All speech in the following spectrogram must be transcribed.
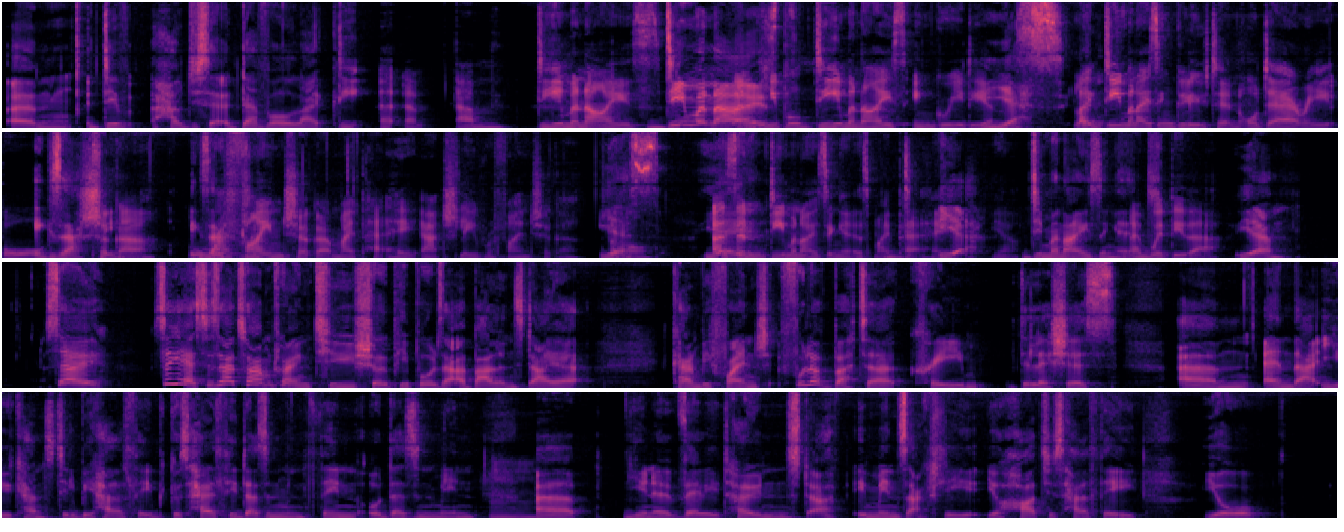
um, div- how do you say a devil like De- uh, um demonize demonize when people demonize ingredients Yes. like demonizing gluten or dairy or Exactly. sugar or Exactly. refined sugar my pet hate actually refined sugar Yes. Yeah, as in demonizing it as my pet hate yeah, yeah demonizing it. i'm with you there Yeah. So so yeah, so that's why I'm trying to show people that a balanced diet can be French, full of butter, cream, delicious, um, and that you can still be healthy because healthy doesn't mean thin or doesn't mean uh, you know very toned and stuff. It means actually your heart is healthy, your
